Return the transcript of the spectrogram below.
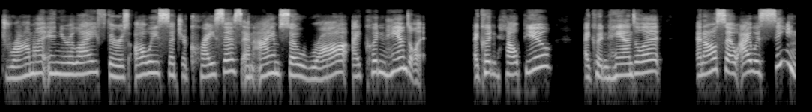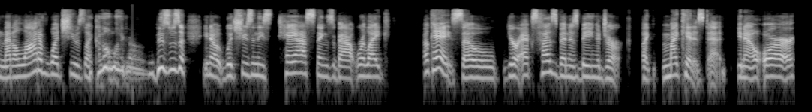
drama in your life. There is always such a crisis. And I am so raw, I couldn't handle it. I couldn't help you. I couldn't handle it. And also, I was seeing that a lot of what she was like, oh my God, this was a, you know, what she was in these chaos things about were like, okay, so your ex husband is being a jerk. Like my kid is dead, you know, or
